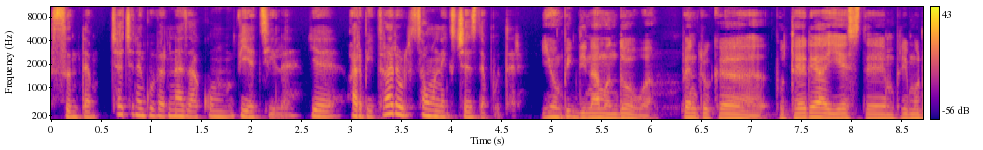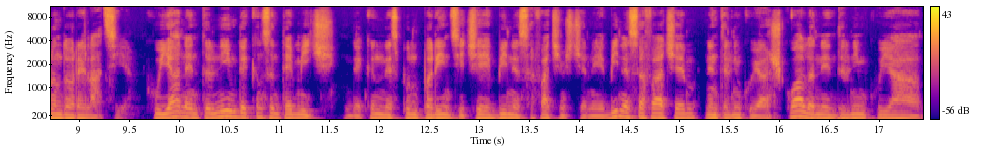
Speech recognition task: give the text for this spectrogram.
suntem. Ceea ce ne guvernează acum viețile e arbitrariul sau un exces de putere? E un pic din amândouă pentru că puterea este, în primul rând, o relație. Cu ea ne întâlnim de când suntem mici, de când ne spun părinții ce e bine să facem și ce nu e bine să facem, ne întâlnim cu ea în școală, ne întâlnim cu ea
